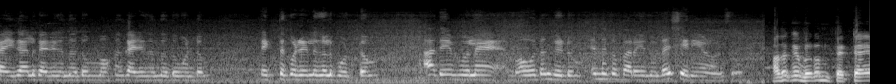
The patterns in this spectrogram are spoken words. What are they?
കൈകാൽ കഴുകുന്നതും മുഖം കഴുകുന്നതും കൊണ്ടും രക്തക്കുഴലുകൾ പൊട്ടും. അതേപോലെ ബോധം കെടും എന്നൊക്കെ പറയുന്നുണ്ട്. ശരിയാണോ സർ? അതൊക്കെ വെറും തെറ്റായ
